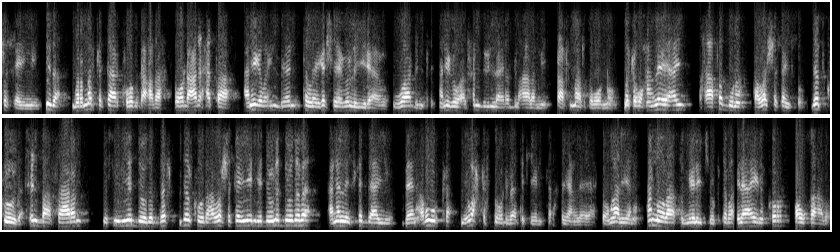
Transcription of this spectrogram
shaqaynin sida marmarka qaarkood dhacda oo dhacda xataa anigaba in beenta layga sheego la yidhaaho waa dhintay. Anigoo alxamdulilahi rabbilcaalamiin caafimaad qaboo nool marka waxaan leeyahay saxaafaduna ha la shaqayso dadkooda xil baa saaran mas'uuliyadooda dalkooda ha la shaqeeyeen iyo dowladoodaba hana la iska daayo been abuurka iyo wax kasta oo dhibaato keeni kara. Ayaan leeyahay soomaaliyana ha noolaato meelay joogtaba ilaahayna kor ha u qaado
